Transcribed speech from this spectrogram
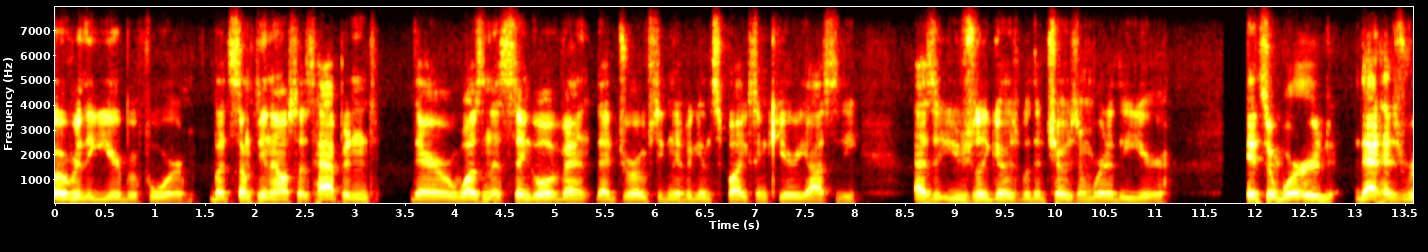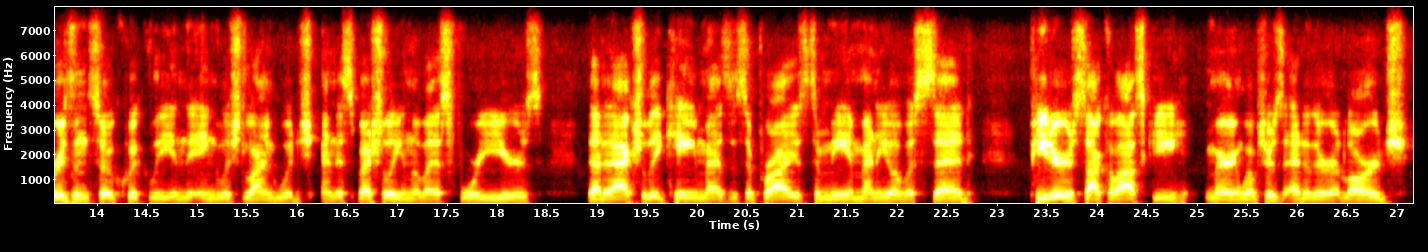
over the year before but something else has happened there wasn't a single event that drove significant spikes in curiosity as it usually goes with a chosen word of the year it's a word that has risen so quickly in the english language and especially in the last 4 years that it actually came as a surprise to me and many of us said Peter Sokolowski, Merriam-Webster's editor at large,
